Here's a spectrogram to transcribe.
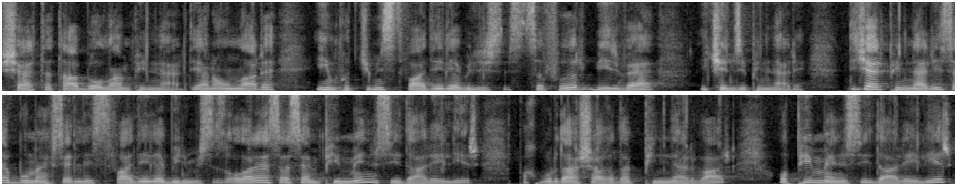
şərtə tabe olan pinlərdir. Yəni onları input kimi istifadə edə bilirsiniz. 0, 1 və ikinci pinləri. Digər pinləri isə bu məqsədlə istifadə edə bilmirsiniz. Onları əsasən pin menüsü idarə eləyir. Bax burada aşağıda pinlər var. O pin menüsü idarə eləyir.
